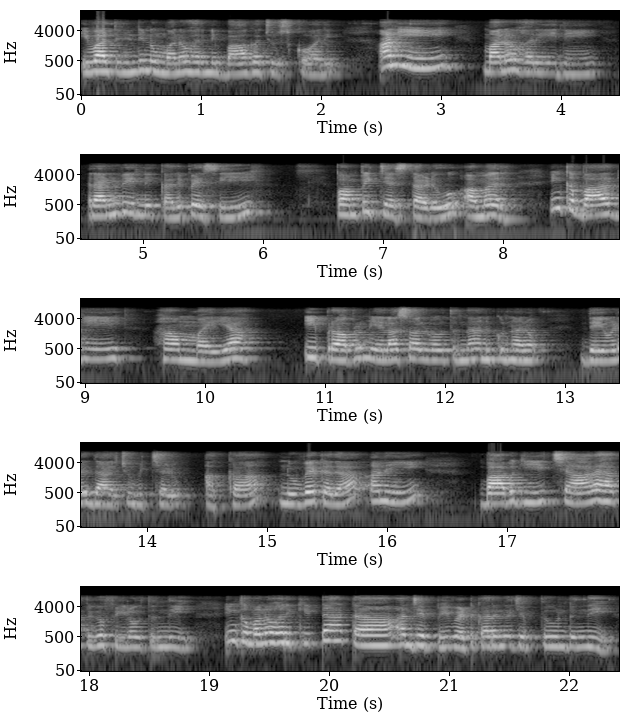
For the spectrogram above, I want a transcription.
ఇవాటి నుండి నువ్వు మనోహరిని బాగా చూసుకోవాలి అని మనోహరిని రణ్వీర్ని కలిపేసి పంపించేస్తాడు అమర్. ఇంకా బాగి అమ్మయ్యా ఈ ప్రాబ్లం ఎలా సాల్వ్ అవుతుందా అనుకున్నాను. దేవుడే దారి చూపించాడు. అక్క నువ్వే కదా? అని బాబుకి చాలా హ్యాపీగా ఫీల్ అవుతుంది. ఇంకా మనోహరికి టాటా అని చెప్పి వెటకారంగా చెప్తూ ఉంటుంది.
